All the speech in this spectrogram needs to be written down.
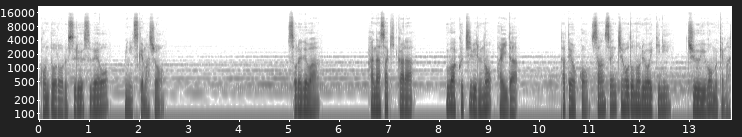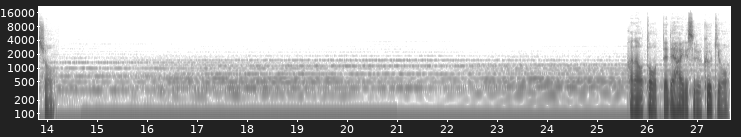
コントロールする術を身につけましょう。それでは鼻先から上唇の間縦横3センチほどの領域に注意を向けましょう。鼻を通って出入りする空気を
